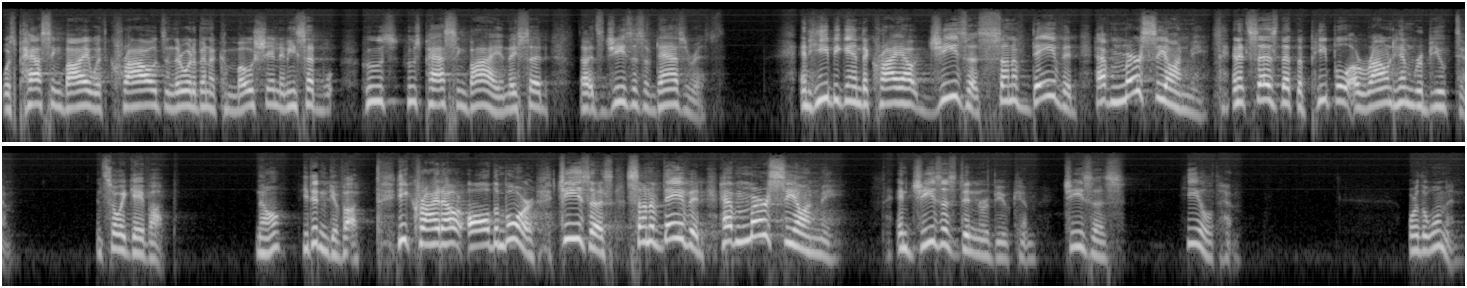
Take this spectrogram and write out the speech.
was passing by with crowds and there would have been a commotion and he said, Who's, who's passing by? And they said, uh, It's Jesus of Nazareth. And he began to cry out, Jesus, son of David, have mercy on me. And it says that the people around him rebuked him. And so he gave up. No, he didn't give up. He cried out all the more, Jesus, son of David, have mercy on me. And Jesus didn't rebuke him. Jesus healed him. Or the woman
